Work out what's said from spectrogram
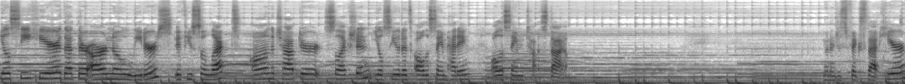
You'll see here that there are no leaders. If you select on the chapter selection, you'll see that it's all the same heading, all the same style. To just fix that here.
